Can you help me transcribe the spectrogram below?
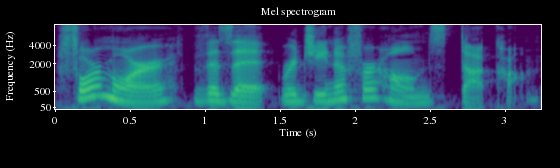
For more, visit reginaforhomes.com.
